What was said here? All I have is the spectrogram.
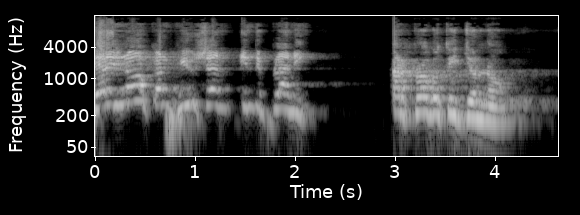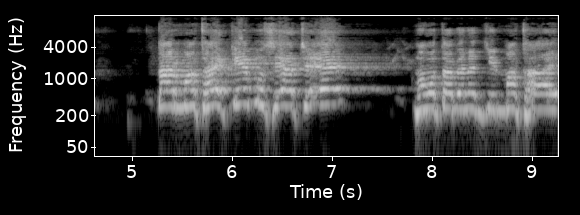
There is no confusion in the planning. তার প্রগতির জন্য। তার মাথায় কে বসে আছে? মমতা ব্যানার্জির মাথায়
